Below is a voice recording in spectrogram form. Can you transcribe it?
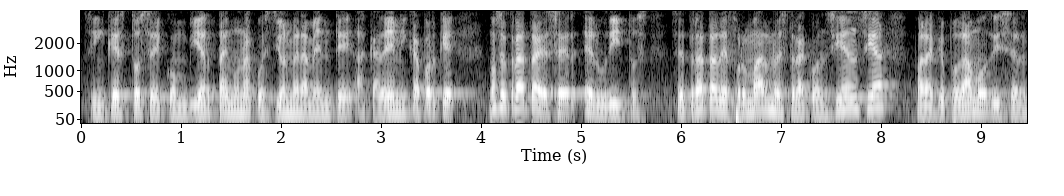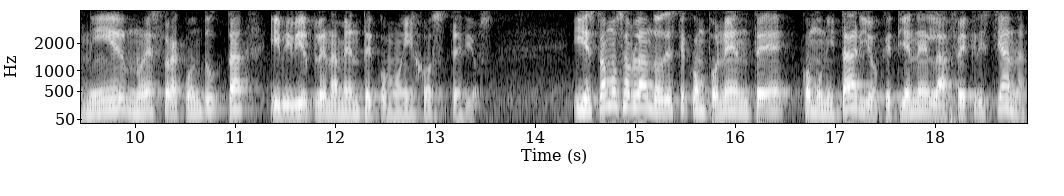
sin que esto se convierta en una cuestión meramente académica, porque no se trata de ser eruditos, se trata de formar nuestra conciencia para que podamos discernir nuestra conducta y vivir plenamente como hijos de Dios. Y estamos hablando de este componente comunitario que tiene la fe cristiana.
